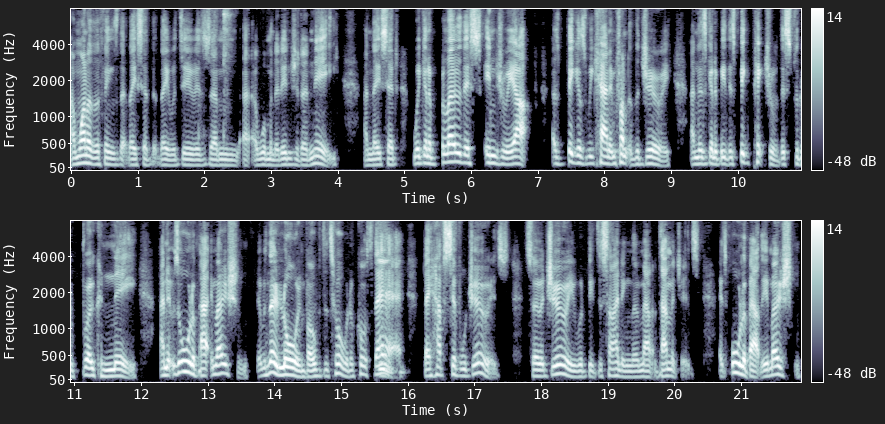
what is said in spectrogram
And one of the things that they said that they would do is um, a woman had injured her knee. And they said, We're going to blow this injury up as big as we can in front of the jury. And there's going to be this big picture of this sort of broken knee. And it was all about emotion. There was no law involved at all. And of course, there mm. they have civil juries. So a jury would be deciding the amount of damages. It's all about the emotion.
